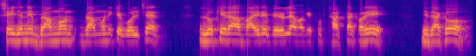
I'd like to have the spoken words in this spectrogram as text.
সেই জন্যে ব্রাহ্মণ, ব্রাহ্মণীকে বলছেন, লোকেরা বাইরে বেরোলে আমাকে খুব ঠাট্টা করে। যে দেখো,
